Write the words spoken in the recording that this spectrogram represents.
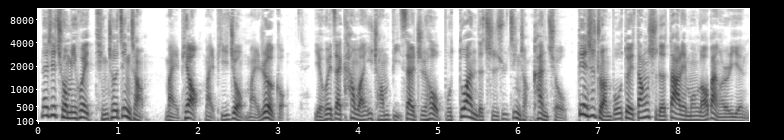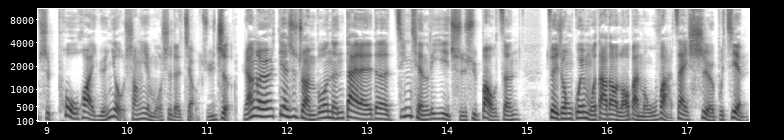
那些球迷会停车进场买票、买啤酒、买热狗。也会在看完一场比赛之后，不断的持续进场看球。电视转播对当时的大联盟老板而言，是破坏原有商业模式的搅局者。然而，电视转播能带来的金钱利益持续暴增，最终规模大到老板们无法再视而不见。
